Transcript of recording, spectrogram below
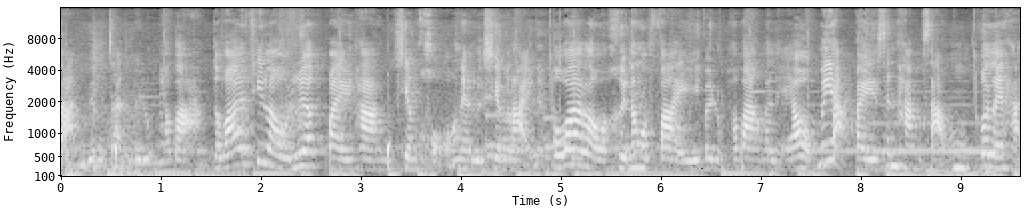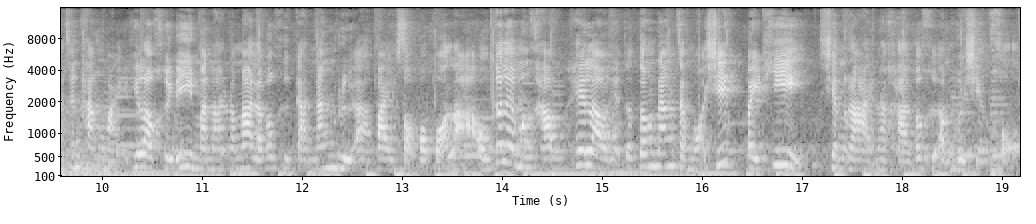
จันทร์เวียงจันทร์ไปหลวงพระบาง แต่ว่าที่เราเลือกไปทางเชียงของเนี่ยหรือเชียงรายเนี่ยเพราะว่าเราอะเคยนั่งรถไฟไปหลวงพระบางมาแล้ว ไม่อยากไปเส้นทางซ้ำก็เลยหาเส้นทางใหม่ที่เราเคยได้ยินมานานมากๆแล้วก็คือการนั่งเรือไปสปปลาว ก็เลยบังคับให้เราเนี่ยจะต้องนั่งจากหมอชิดไปที่เชียงรายนะคะ ก็คืออำเภอเชียงของ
